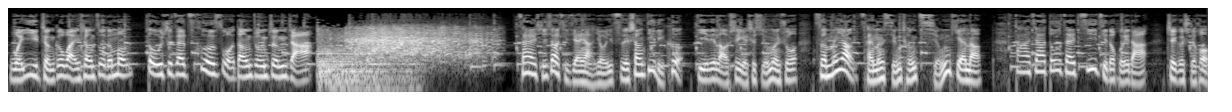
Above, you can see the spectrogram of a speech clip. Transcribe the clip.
我一整个晚上做的梦都是在厕所当中挣扎。在学校期间呀，有一次上地理课，地理老师也是询问说，怎么样才能形成晴天呢？大家都在积极的回答。这个时候，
